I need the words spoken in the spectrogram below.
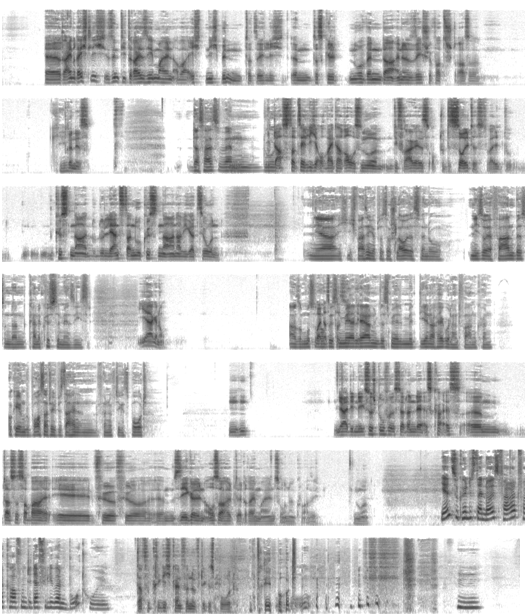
Äh, rein rechtlich sind die drei Seemeilen aber echt nicht bindend tatsächlich. Ähm, das gilt nur, wenn da eine Seeschifffahrtsstraße Okay. drin ist. Das heißt, wenn Ähm, Du du, darfst tatsächlich auch weiter raus, nur die Frage ist, ob du das solltest, weil du küstennah, du, du lernst da nur küstennahe Navigation. ja, ich, ich weiß nicht, ob das so schlau ist, wenn du nicht so erfahren bist und dann keine Küste mehr siehst. Ja, genau. Also musst du Wobei noch ein bisschen mehr passiert, ja. lernen, bis wir mit dir nach Helgoland fahren können. Okay, und du brauchst natürlich bis dahin ein vernünftiges Boot. Mhm. Ja, die nächste Stufe ist ja dann der SKS. Ähm, das ist aber äh, für, für ähm, Segeln außerhalb der Drei-Meilen-Zone quasi. Nur. Jens, du könntest dein neues Fahrrad verkaufen und dir dafür lieber ein Boot holen. Dafür kriege ich kein vernünftiges Boot. Ein Drehboot.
